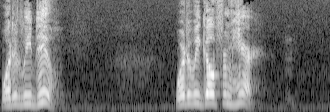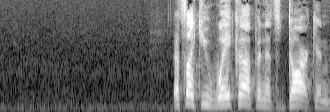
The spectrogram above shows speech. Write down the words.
What did we do? Where do we go from here? It's like you wake up and it's dark and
